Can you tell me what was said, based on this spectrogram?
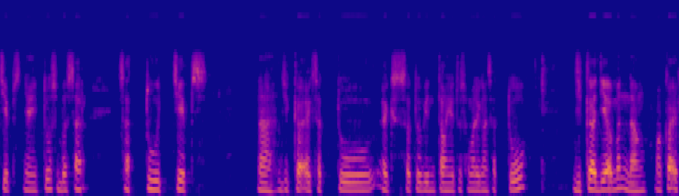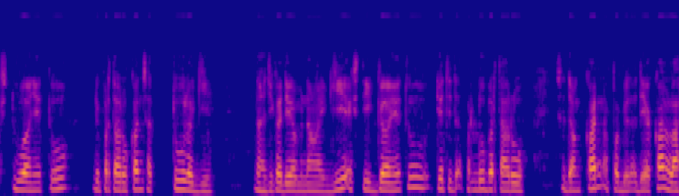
chipsnya itu sebesar satu chips. Nah, jika X1 X1 bintang itu sama dengan satu, jika dia menang, maka X2-nya itu dipertaruhkan satu lagi. Nah, jika dia menang lagi, X3-nya itu dia tidak perlu bertaruh. Sedangkan apabila dia kalah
